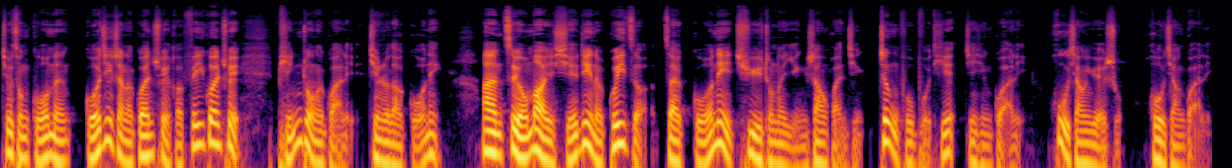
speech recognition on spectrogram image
就从国门、国际上的关税和非关税品种的管理，进入到国内，按自由贸易协定的规则，在国内区域中的营商环境、政府补贴进行管理，互相约束、互相管理。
